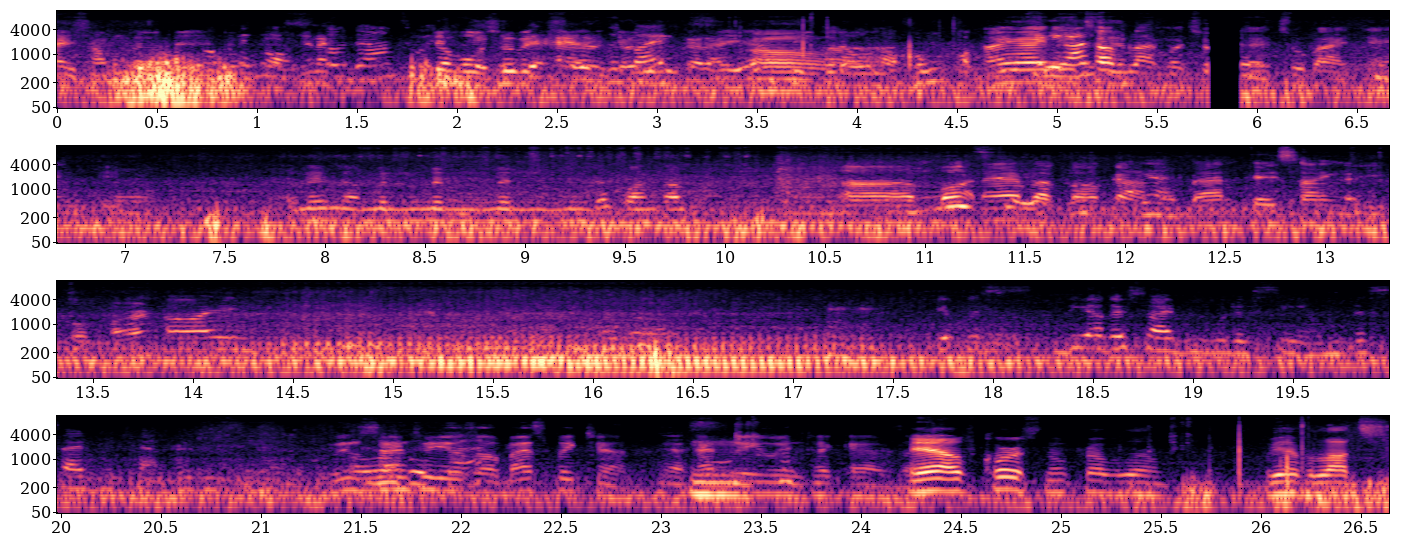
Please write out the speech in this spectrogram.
này xong rồi để trồng cỏ như này cho hồ sơ a hè rồi cho the những cái đấy Ờ. thì từ đầu nó không thập Anh anh chậm lại một chút để chụp ảnh cho anh. cho nên là mình mình mình, mình rất quan tâm À, bọn em là có cả một ban cây xanh ở Eco Park. The other side we would have seen. This side we can't really see. We'll send to you the best picture. Yes. And we will take care of that. Yeah, of course, no problem. We have lots.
